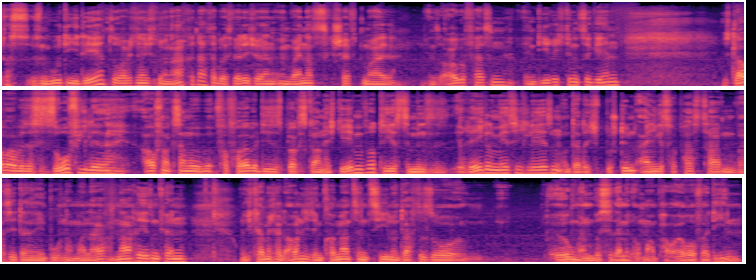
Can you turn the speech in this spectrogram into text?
Das ist eine gute Idee, so habe ich nicht drüber nachgedacht, aber das werde ich im Weihnachtsgeschäft mal ins Auge fassen, in die Richtung zu gehen. Ich glaube aber, dass es so viele aufmerksame Verfolger dieses Blogs gar nicht geben wird, die es zumindest regelmäßig lesen und dadurch bestimmt einiges verpasst haben, was sie dann in dem Buch nochmal nachlesen können. Und ich kann mich halt auch nicht dem Kommerz entziehen und dachte so, irgendwann musst du damit auch mal ein paar Euro verdienen.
